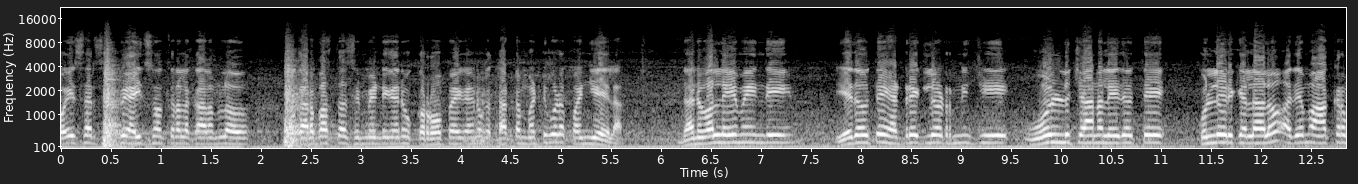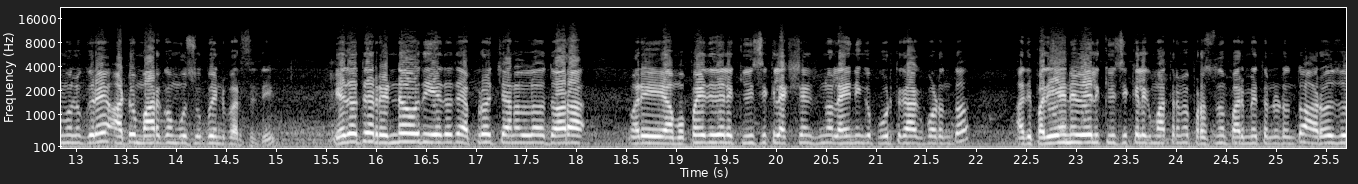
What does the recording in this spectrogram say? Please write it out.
వైఎస్ఆర్సీపీ ఐదు సంవత్సరాల కాలంలో ఒక అరబస్తా సిమెంట్ కానీ ఒక రూపాయి కానీ ఒక తట్ట మట్టి కూడా పనిచేయాల. దానివల్ల ఏమైంది? ఏదైతే హెడ్ రెగ్యులేటర్ నుంచి ఓల్డ్ ఛానల్ ఏదైతే కొల్లేరుకి వెళ్ళాలో అదేమో ఆక్రమణకు గురే అటు మార్గం మూసుకుపోయిన పరిస్థితి. ఏదైతే రెండవది ఏదైతే అప్రోచ్ ఛానల్ ద్వారా మరి ఆ ముప్పై ఐదు వేల క్యూసిక్ల ఎక్స్టెన్షన్ లైనింగ్ పూర్తి కాకపోవడంతో అది పదిహేను వేలు క్యూసిక్లకి మాత్రమే ప్రస్తుతం పరిమితి ఉండడంతో ఆ రోజు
